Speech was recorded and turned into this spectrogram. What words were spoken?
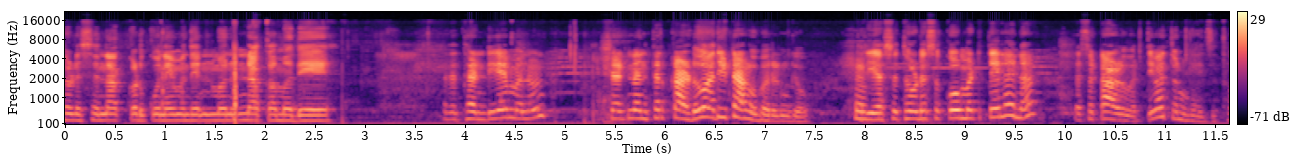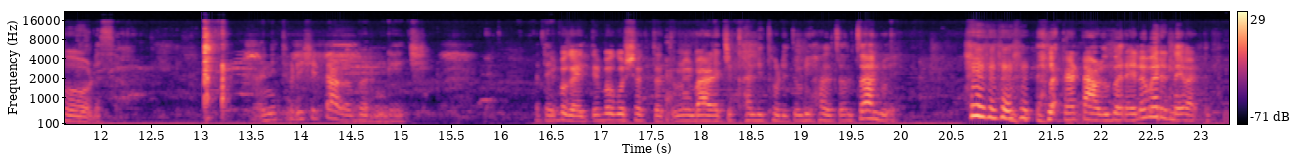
थोडंसं नाक कडकू नये मध्ये म्हणून नाकामध्ये. आता थंडी आहे म्हणून शर्ट नंतर काढू आधी टाळू भरून घेऊ. तरी असं थोडंसं कोमट तेल आहे ना तसं टाळूवरती वाटून घ्यायचं थोडंसं. आणि थोडीशी टाळं भरून घ्यायची. आता हे बघा ते बघू शकता तुम्ही बाळाची खाली थोडी थोडी हालचाल चालू आहे. त्याला काय टाळू भरायला बरं नाही वाटत.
